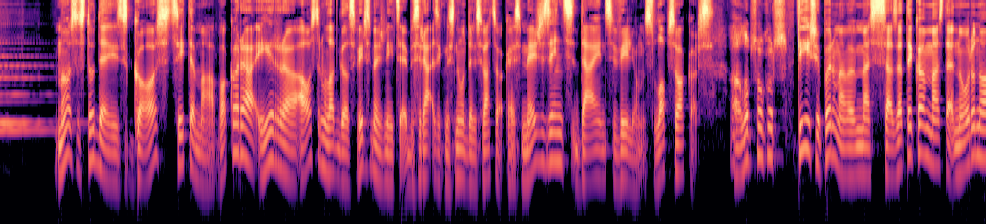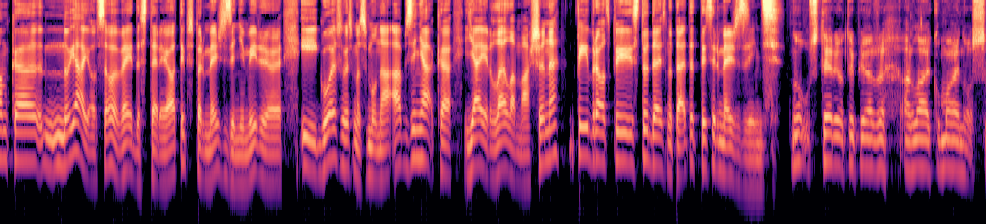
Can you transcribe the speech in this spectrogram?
Mūsu studijas gosts citamā vakarā ir Austrumlatgales virsmežnīcības Rāziknes nodaļas vecākais mežziņš Dainis Viļums. Labs vakars! Labs vakars! Tīši pirmā mēs sazatikām, mēs tā norunājām, ka, nu jā, jau sava veida stereotips par mežziņiem ir īgos, vismaz munā apziņā, ka, ja ir lela mašana pībrauc pie studijas, nu tā tad tas ir mežziņš. Nu, stereotipi ar, ar laiku mainos.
